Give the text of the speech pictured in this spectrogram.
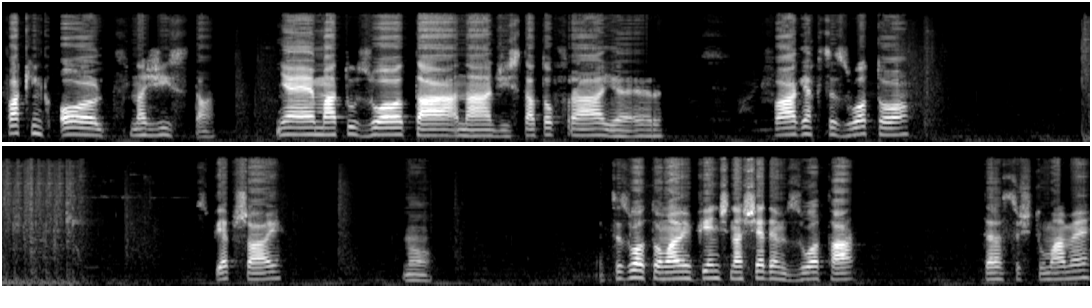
Fucking old, nazista. Nie ma tu złota, nazista to frajer. Fuck, jak chcę złoto. Spieprzaj. No. Jak chcę złoto, mamy 5 na 7 złota. Teraz coś tu mamy.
